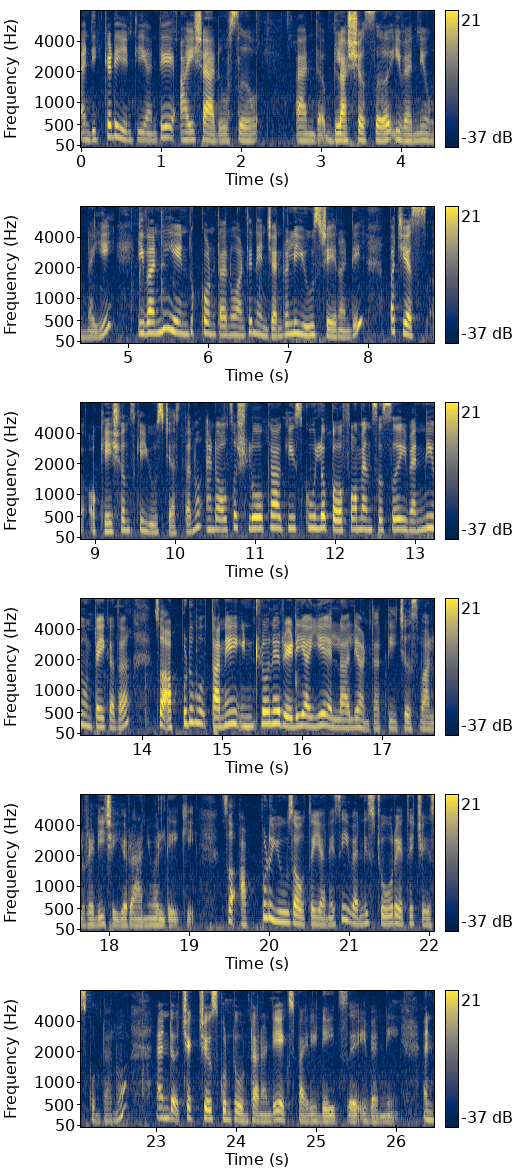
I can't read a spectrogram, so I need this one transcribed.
అండ్ ఇక్కడ ఏంటి అంటే ఐ షాడోస్ అండ్ బ్లషెస్ ఇవన్నీ ఉన్నాయి. ఇవన్నీ ఎందుకు కొంటాను అంటే నేను జనరల్లీ యూజ్ చేయనండి. బట్ ఎస్ ఒకేషన్స్కి యూజ్ చేస్తాను. అండ్ ఆల్సో శ్లోకాకి స్కూల్లో పర్ఫార్మెన్సెస్ ఇవన్నీ ఉంటాయి కదా. సో అప్పుడు తనే ఇంట్లోనే రెడీ అయ్యే వెళ్ళాలి అంటారు టీచర్స్ వాళ్ళు. రెడీ చెయ్యరు యాన్యువల్ డేకి సో అప్పుడు యూజ్ అవుతాయి అనేసి ఇవన్నీ స్టోర్ అయితే చేసుకుంటాను. అండ్ చెక్ చేసుకుంటూ ఉంటానండి ఎక్స్పైరీ డేట్స్ ఇవన్నీ. అండ్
